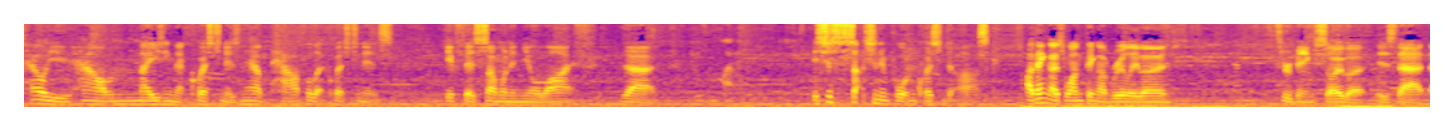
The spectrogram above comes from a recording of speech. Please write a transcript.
tell you how amazing that question is and how powerful that question is. If there's someone in your life that it's just such an important question to ask. I think that's one thing I've really learned through being sober is that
